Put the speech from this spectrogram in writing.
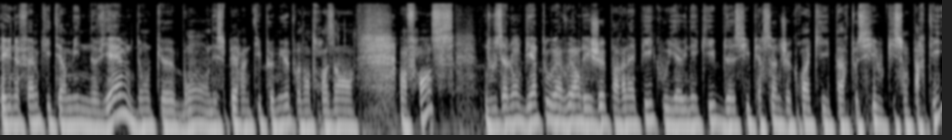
et une femme qui termine 9e. Donc, euh, bon, on espère un petit peu mieux pendant trois ans en France. Nous allons bientôt avoir les Jeux paralympiques où il y a une équipe de six personnes, je crois, qui partent aussi ou qui sont parties.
